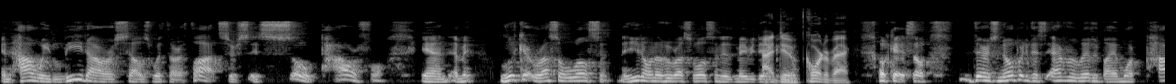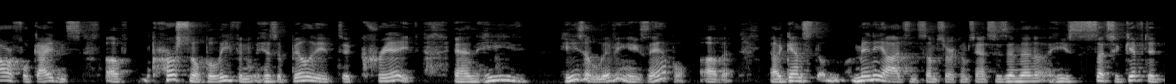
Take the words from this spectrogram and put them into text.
and how we lead ourselves with our thoughts is so powerful. And I mean, look at Russell Wilson. Now, you don't know who Russell Wilson is, maybe Dave, I do. Quarterback. Okay, so there's nobody that's ever lived by a more powerful guidance of personal belief in his ability to create. And he he's a living example of it against many odds in some circumstances. And then he's such a gifted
